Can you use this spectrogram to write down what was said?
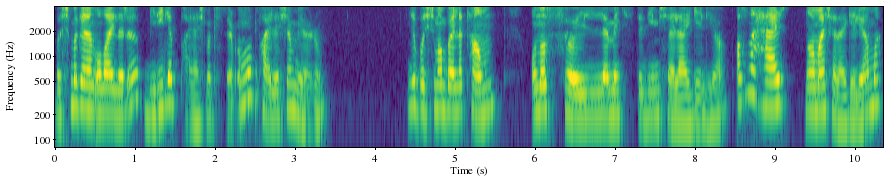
başıma gelen olayları biriyle paylaşmak istiyorum ama paylaşamıyorum. Ve başıma böyle tam ona söylemek istediğim şeyler geliyor. Aslında her normal şeyler geliyor ama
